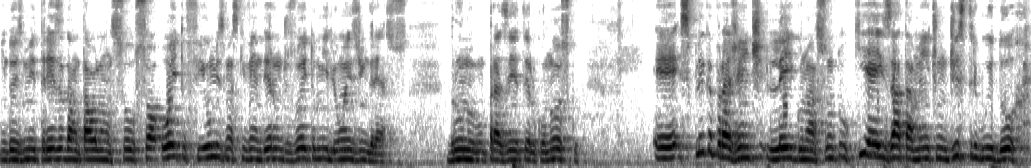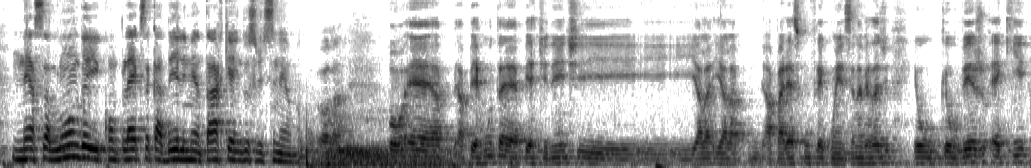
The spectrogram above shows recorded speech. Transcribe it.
Em 2013, a Downtown lançou só oito filmes, mas que venderam 18 milhões de ingressos. Bruno, um prazer tê-lo conosco. É, explica para a gente, leigo no assunto, o que é exatamente um distribuidor nessa longa e complexa cadeia alimentar que é a indústria de cinema. Olá. Bom, é, a, a pergunta é pertinente e, e, ela, e ela aparece com frequência. Na verdade, eu, o que eu vejo é que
